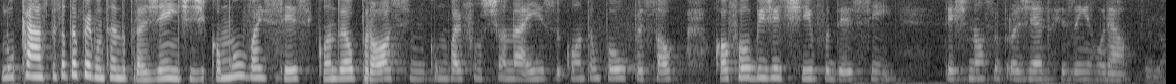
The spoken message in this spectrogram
Lucas, o pessoal está perguntando pra gente de como vai ser, se quando é o próximo, como vai funcionar isso. Conta um pouco, pessoal, qual foi o objetivo desse, desse nosso projeto Resenha Rural. Legal.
